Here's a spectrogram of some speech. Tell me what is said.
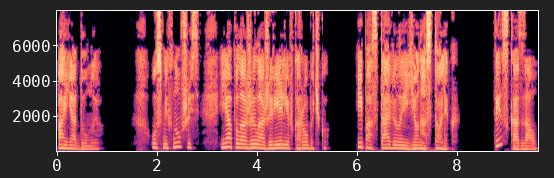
А я думаю. Усмехнувшись, я положила ожерелье в коробочку и поставила ее на столик. Ты сказал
